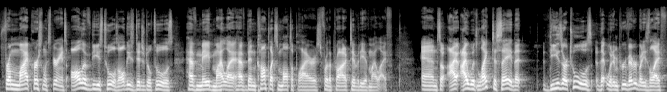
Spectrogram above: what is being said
from my personal experience, all of these tools, all these digital tools, have made my life have been complex multipliers for the productivity of my life. And so I, I would like to say that these are tools that would improve everybody's life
